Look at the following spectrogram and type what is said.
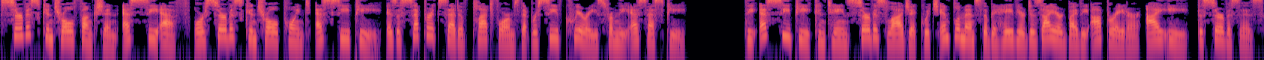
Service Control Function SCF or Service Control Point SCP is a separate set of platforms that receive queries from the SSP. The SCP contains service logic which implements the behavior desired by the operator, i.e., the services.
